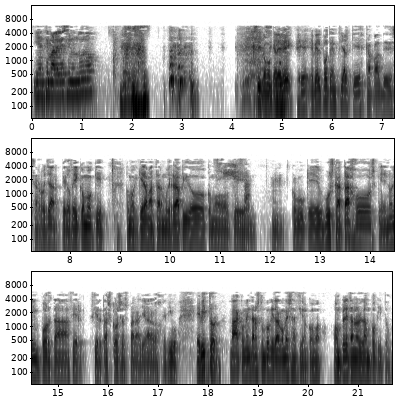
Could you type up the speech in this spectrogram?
y encima le ve sin un duro, Sí, como que le ve, que ve el potencial que es capaz de desarrollar, pero ve como que, como que quiere avanzar muy rápido, como que, mm, como que busca atajos, que no le importa hacer ciertas cosas para llegar al objetivo. Eh, Víctor, va, coméntanos un poquito la conversación, como, complétanosla un poquito.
